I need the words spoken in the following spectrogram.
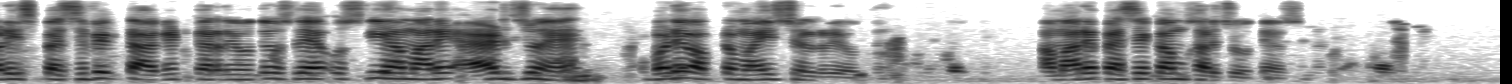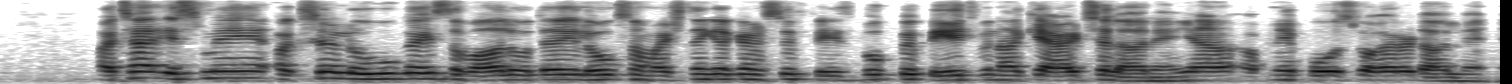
बड़ी स्पेसिफिक टारगेट कर रहे होते हैं, उसलिए उसलिए हमारे एड्स जो हैं बड़े ऑप्टिमाइज चल रहे होते हैं। हमारे पैसे कम खर्च होते हैं उसमें। अच्छा इसमें अक्सर लोगों का ये सवाल होता है लोग समझते हैं कि अगर सिर्फ़ फेसबुक पे पेज बना के ऐड चला रहे हैं या अपने पोस्ट वगैरह डाल रहे हैं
